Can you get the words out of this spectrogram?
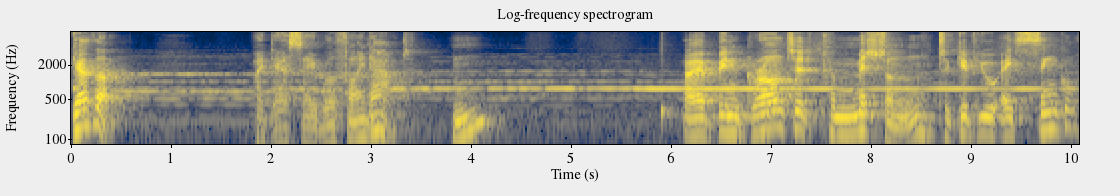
together? I dare say we'll find out. Hmm? I have been granted permission to give you a single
